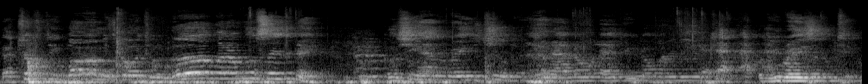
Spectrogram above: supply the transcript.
that Trustee Baum is going to love what I'm going to say today mm-hmm. because she had to raise children, and I know that you know what it is because you raising them too.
